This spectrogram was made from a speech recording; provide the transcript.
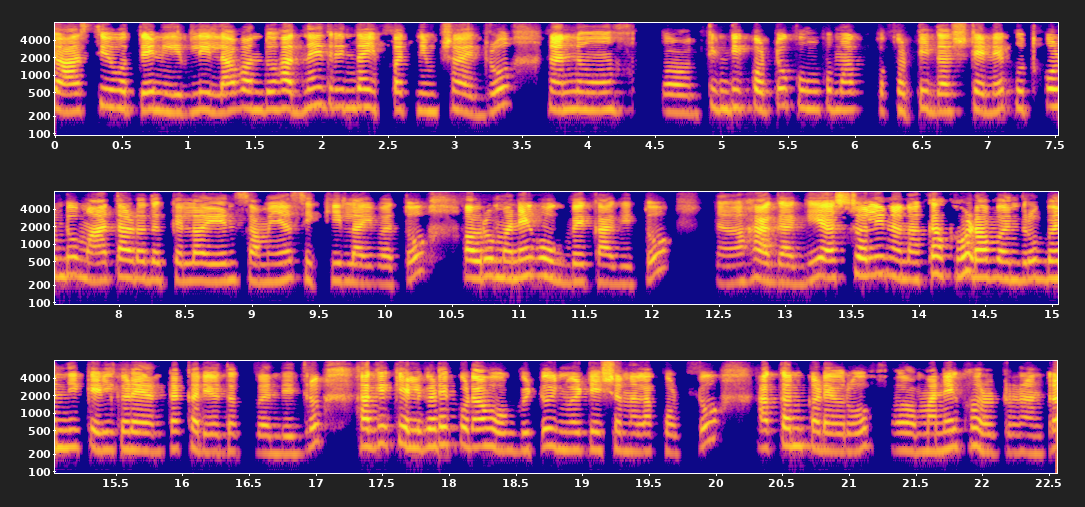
ಜಾಸ್ತಿ ಹೊತ್ತೇನ್ ಇರ್ಲಿಲ್ಲ. ಒಂದು ಹದಿನೈದರಿಂದ ಇಪ್ಪತ್ ನಿಮಿಷ ಇದ್ರು. ನಾನು ತಿಂಡಿ ಕೊಟ್ಟು ಕುಂಕುಮ ಕೊಟ್ಟಿದ್ದಷ್ಟೇನೆ. ಕುತ್ಕೊಂಡು ಮಾತಾಡೋದಕ್ಕೆಲ್ಲ ಏನ್ ಸಮಯ ಸಿಕ್ಕಿಲ್ಲ ಇವತ್ತು. ಅವ್ರು ಮನೆಗ್ ಹೋಗ್ಬೇಕಾಗಿತ್ತು. ಹಾಗಾಗಿ ಅಷ್ಟರಲ್ಲಿ ನನ್ನ ಅಕ್ಕ ಕೂಡ ಬಂದ್ರು. ಬನ್ನಿ ಕೆಳಗಡೆ ಅಂತ ಕರೆಯೋದಕ್ ಬಂದಿದ್ರು. ಹಾಗೆ ಕೆಳಗಡೆ ಕೂಡ ಹೋಗ್ಬಿಟ್ಟು ಇನ್ವಿಟೇಷನ್ ಎಲ್ಲ ಕೊಟ್ಟು ಅಕ್ಕನ್ ಕಡೆಯವರು ಮನೆಗ್ ಹೊರಟ್ರು ನಂತರ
